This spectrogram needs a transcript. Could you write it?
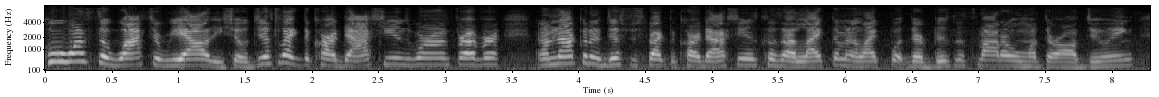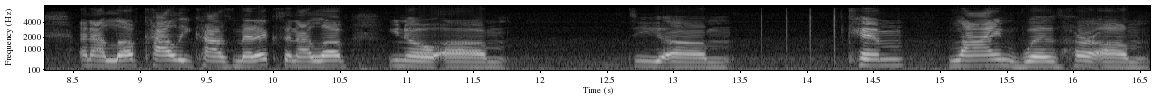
who wants to watch a reality show just like the Kardashians were on forever? And I'm not going to disrespect the Kardashians because I like them and I like what their business model and what they're all doing. And I love Kylie Cosmetics and I love, you know, um, the um, Kim line with her um,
